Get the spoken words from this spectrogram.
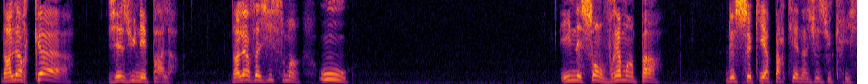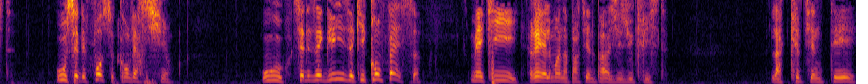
dans leur cœur, Jésus n'est pas là dans leurs agissements, où ils ne sont vraiment pas de ceux qui appartiennent à Jésus-Christ, ou c'est des fausses conversions, ou c'est des églises qui confessent, mais qui réellement n'appartiennent pas à Jésus-Christ. La chrétienté,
